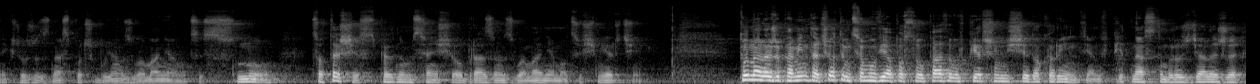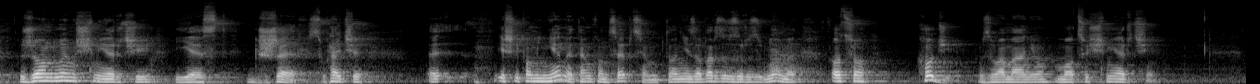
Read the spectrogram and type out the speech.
Niektórzy z nas potrzebują złamania mocy snu, co też jest w pewnym sensie obrazem złamania mocy śmierci. Tu należy pamiętać o tym, co mówi apostoł Paweł w pierwszym liście do Koryntian, w 15 rozdziale, że żądłem śmierci jest grzech. Słuchajcie, jeśli pominiemy tę koncepcję, to nie za bardzo zrozumiemy, o co chodzi w złamaniu mocy śmierci.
